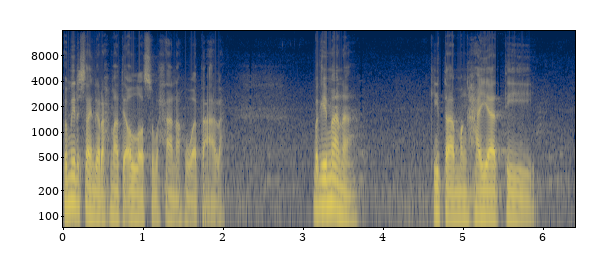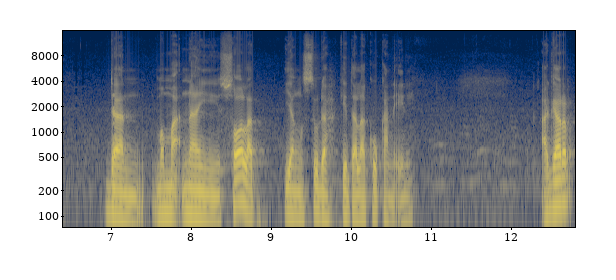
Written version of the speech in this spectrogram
Pemirsa yang dirahmati Allah Subhanahu wa taala. Bagaimana kita menghayati dan memaknai sholat yang sudah kita lakukan ini. Agar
